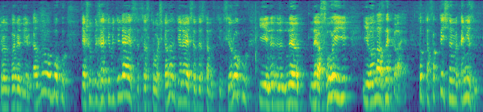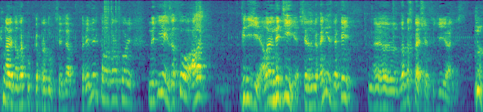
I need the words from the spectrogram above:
пер- перевірки. А з другого боку, якщо в бюджеті виділяється ця строчка, вона виділяється десь там в кінці року, її не, не, освоюють і вона зникає. Тобто фактично механізм навіть на закупки продукції для перевірки лабораторій не діє і за того, але він є, але не діє через механізм, який е, забезпечує цю діяльність.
